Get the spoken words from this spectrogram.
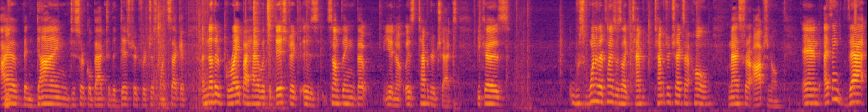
I have been dying to circle back to the district for just one second. Another gripe I had with the district is something that, you know, is temperature checks. Because one of their plans was like temp- temperature checks at home, masks are optional. And I think that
